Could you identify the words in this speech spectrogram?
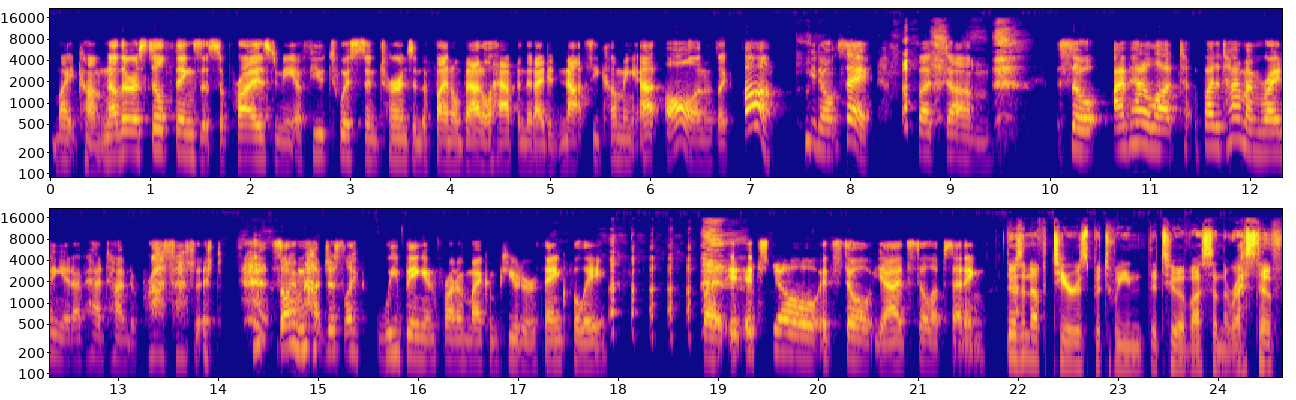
might come. Now, there are still things that surprised me. A few twists and turns in the final battle happened that I did not see coming at all. And I was like, ah, you don't say. but um, so I've had a lot, to, by the time I'm writing it, I've had time to process it. so I'm not just like weeping in front of my computer, thankfully. but it, it's still, it's still, yeah, it's still upsetting. There's enough tears between the two of us and the rest of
